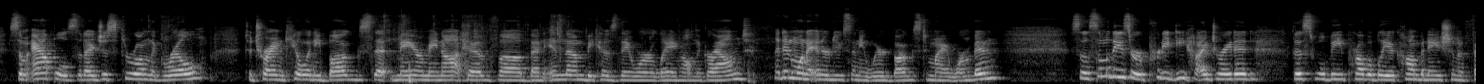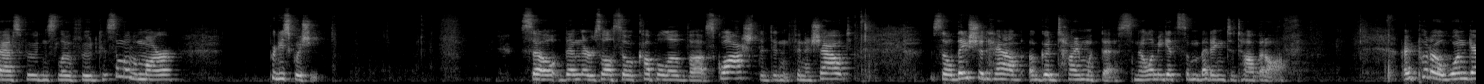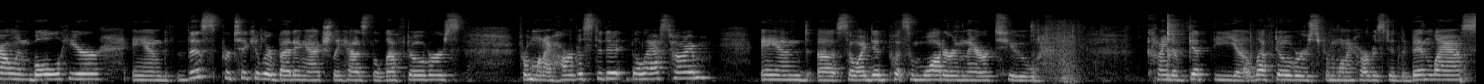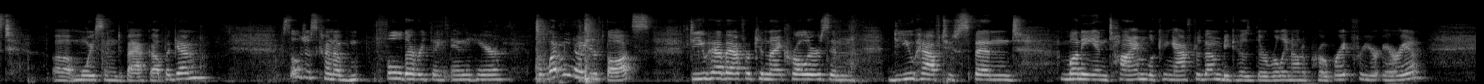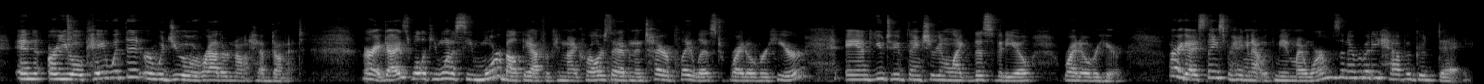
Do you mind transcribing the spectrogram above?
some apples that I just threw on the grill to try and kill any bugs that may or may not have uh, been in them because they were laying on the ground. I didn't want to introduce any weird bugs to my worm bin. So some of these are pretty dehydrated. This will be probably a combination of fast food and slow food because some of them are pretty squishy. So then there's also a couple of uh, squash that didn't finish out. So they should have a good time with this. Now let me get some bedding to top it off. I put a one gallon bowl here and this particular bedding actually has the leftovers from when I harvested it the last time. And uh, so I did put some water in there to kind of get the uh, leftovers from when I harvested the bin last uh, moistened back up again. So I'll just kind of fold everything in here. But let me know your thoughts. Do you have African night crawlers and do you have to spend money and time looking after them because they're really not appropriate for your area? And are you okay with it or would you have rather not have done it? Alright guys, well if you want to see more about the African night crawlers, I have an entire playlist right over here. And YouTube thinks you're going to like this video right over here. Alright guys, thanks for hanging out with me and my worms, and everybody have a good day.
